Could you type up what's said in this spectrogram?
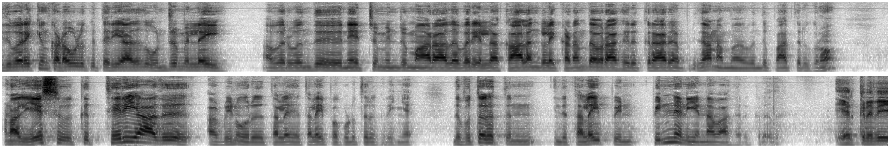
இதுவரைக்கும் கடவுளுக்கு தெரியாதது ஒன்றுமில்லை. அவர் வந்து நேற்றும் இன்று மாறாதவர் எல்லா காலங்களை கடந்தவராக இருக்கிறார் அப்படிதான் நம்ம வந்து பார்த்துருக்குறோம். ஆனால் இயேசுவுக்கு தெரியாது அப்படின்னு ஒரு தலை தலைப்பை கொடுத்துருக்குறீங்க. இந்த புத்தகத்தின் இந்த தலைப்பின் பின்னணி என்னவாக இருக்கிறது? ஏற்கனவே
